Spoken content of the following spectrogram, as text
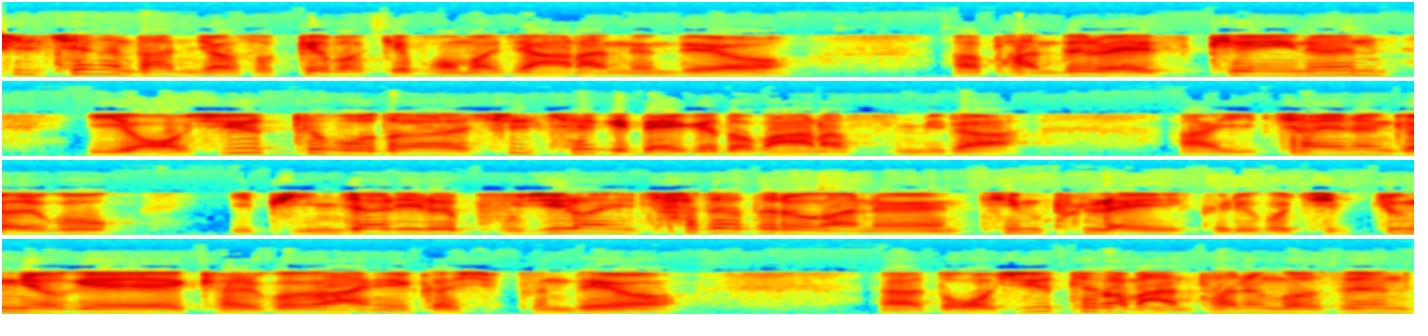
실책은 단 6개밖에 범하지 않았는데요. 아, 반대로 SK는 이 어시스트보다 실책이 4개 더 많았습니다. 아, 이 차이는 결국 이 빈자리를 부지런히 찾아 들어가는 팀 플레이 그리고 집중력의 결과가 아닐까 싶은데요. 아, 또 어시스트가 많다는 것은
